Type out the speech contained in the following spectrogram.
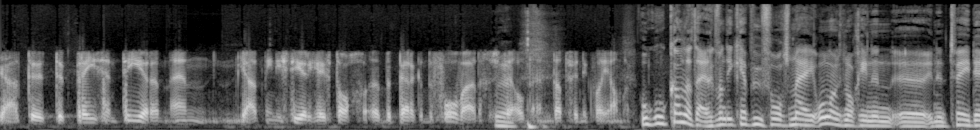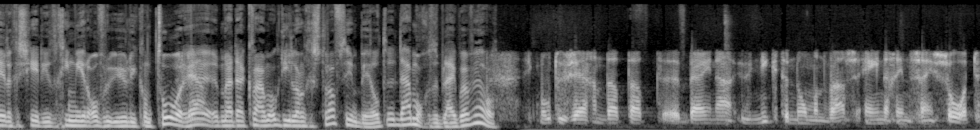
ja, te, te presenteren. En ja, het ministerie heeft toch uh, beperkende voorwaarden gesteld. En dat vind ik wel jammer. Hoe, hoe kan dat eigenlijk? Want ik heb u volgens mij onlangs nog in een, uh, in een tweedelige serie... dat ging meer over jullie kantoor, ja. hè? maar daar kwamen ook die lang gestraften in beeld. Eh, daar mocht het blijkbaar wel. Ik moet u zeggen dat dat uh, bijna uniek te noemen was. Enig in zijn soort.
